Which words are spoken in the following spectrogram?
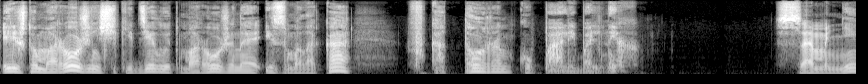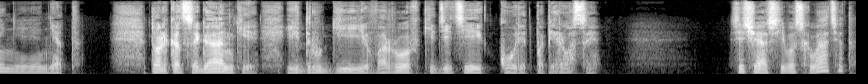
или что мороженщики делают мороженое из молока, в котором купали больных. Сомнения нет. Только цыганки и другие воровки детей курят папиросы. Сейчас его схватят,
